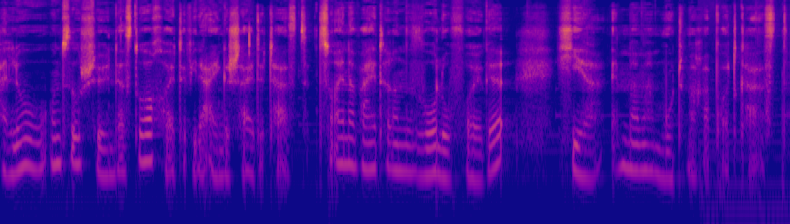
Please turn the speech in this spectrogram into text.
Hallo und so schön, dass du auch heute wieder eingeschaltet hast zu einer weiteren Solo-Folge hier im Mama Mutmacher Podcast.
